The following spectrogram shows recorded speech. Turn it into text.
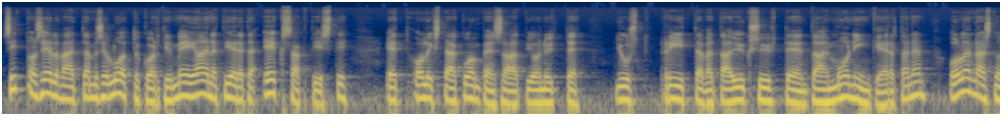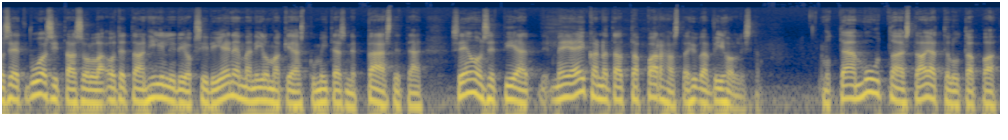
Sitten on selvää, että tämmöisen luottokortin me ei aina tiedetä eksaktisti, että oliko tämä kompensaatio nyt just riittävä tai yksi yhteen tai moninkertainen. Olennaista on se, että vuositasolla otetaan hiilidioksidi enemmän ilmakehästä kuin mitä sinne päästetään. Se on se tie. Meidän ei kannata ottaa parhaasta hyvän vihollista. Mutta tämä muuttaa sitä ajattelutapaa.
